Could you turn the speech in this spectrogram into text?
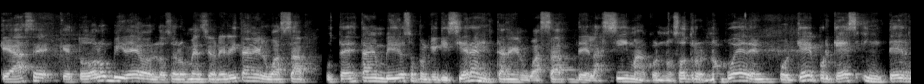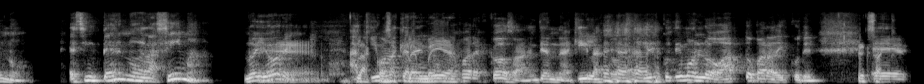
que hace que todos los videos, los, se los mencioné ahorita en el WhatsApp, ustedes están envidiosos porque quisieran estar en el WhatsApp de la cima con nosotros. No pueden. ¿Por qué? Porque es interno. Es interno de la cima. No lloren. Eh, las Aquí van cosas a que le tener las envía. mejores cosas, ¿entiendes? Aquí las cosas. Aquí discutimos lo apto para discutir. Exacto. Eh,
